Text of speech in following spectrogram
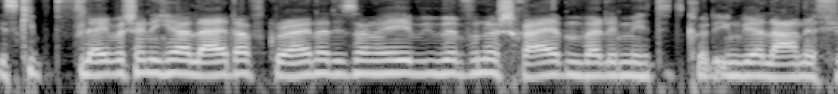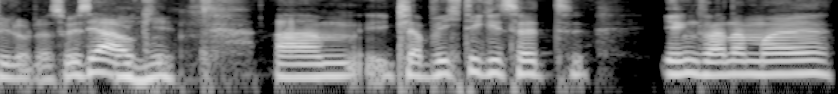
es gibt vielleicht wahrscheinlich auch Leute auf Grindr, die sagen, hey, ich will einfach nur schreiben, weil ich mich jetzt gerade irgendwie alleine fühle oder so. Ist ja auch okay. Ähm, ich glaube, wichtig ist halt irgendwann einmal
